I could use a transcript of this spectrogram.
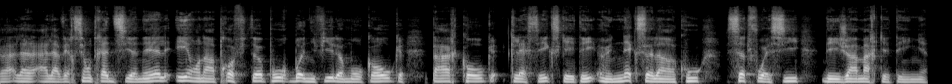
à la, version traditionnelle et on en profita pour bonifier le mot Coke par Coke classique, ce qui a été un excellent coup, cette fois-ci, des gens marketing.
